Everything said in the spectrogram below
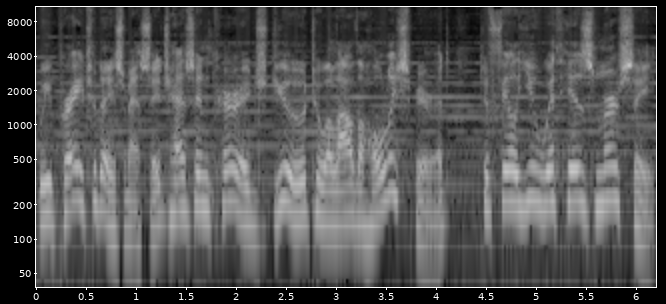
We pray today's message has encouraged you to allow the Holy Spirit to fill you with His mercy,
